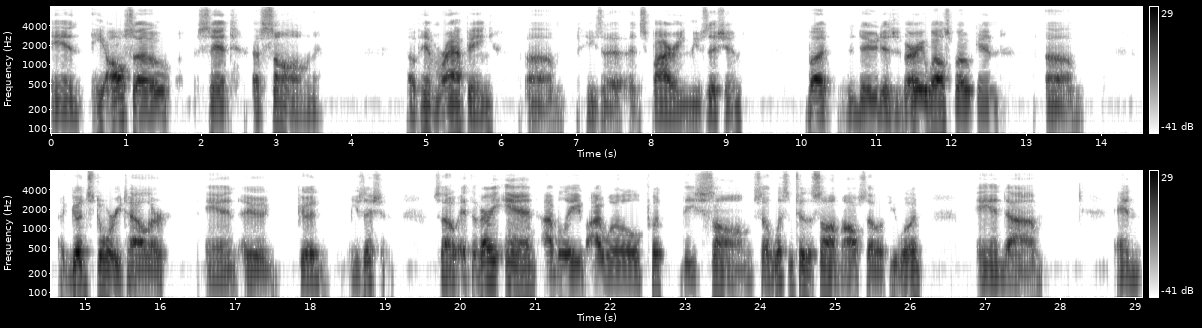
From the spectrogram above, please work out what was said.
and he also sent a song of him rapping. Um, he's an inspiring musician, but the dude is very well spoken, um, a good storyteller, and a good musician. So at the very end, I believe I will put the song. So listen to the song also, if you would, and um, and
